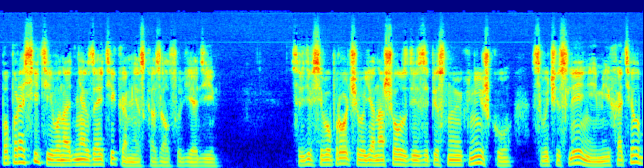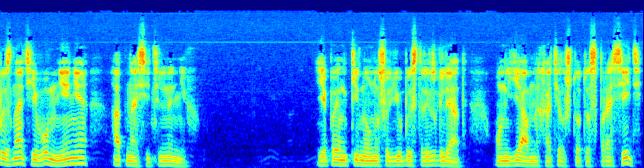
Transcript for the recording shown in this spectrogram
«Попросите его на днях зайти ко мне», — сказал судья Ди. «Среди всего прочего я нашел здесь записную книжку с вычислениями и хотел бы знать его мнение относительно них». Епен кинул на судью быстрый взгляд. Он явно хотел что-то спросить,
